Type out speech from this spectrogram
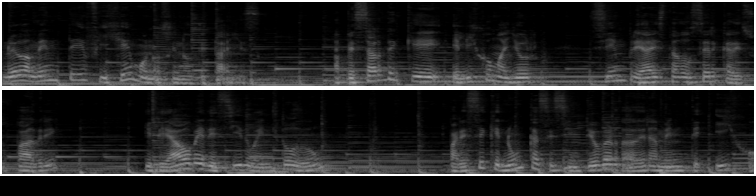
nuevamente fijémonos en los detalles. A pesar de que el hijo mayor siempre ha estado cerca de su padre y le ha obedecido en todo, parece que nunca se sintió verdaderamente hijo.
